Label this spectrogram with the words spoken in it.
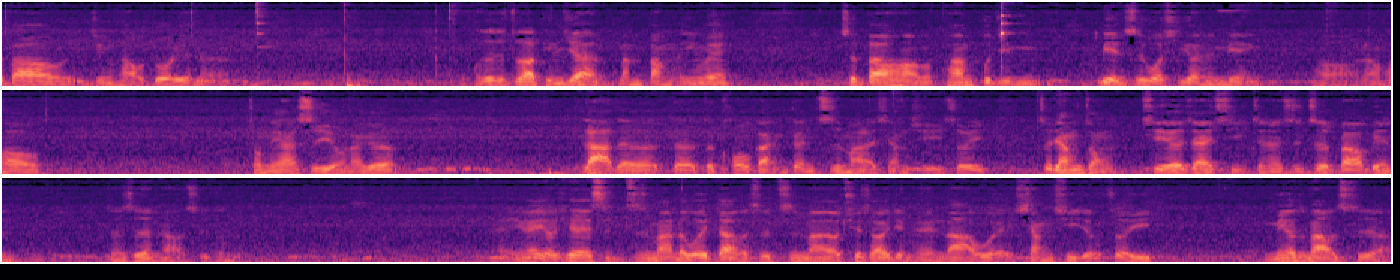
这包已经好多年了，我觉得这包评价蛮棒的，因为这包哈，它不仅面是我喜欢的面哦，然后重点还是有那个辣的的的口感跟芝麻的香气，所以这两种结合在一起，真的是这包面真的是很好吃，真的。因为有些是芝麻的味道，可是芝麻又缺少一点那些辣味、香气，就所以没有这么好吃啊。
